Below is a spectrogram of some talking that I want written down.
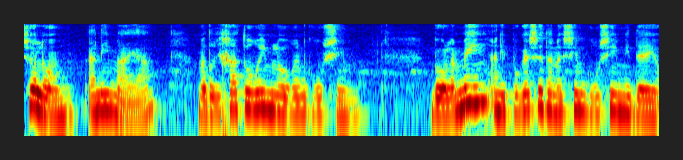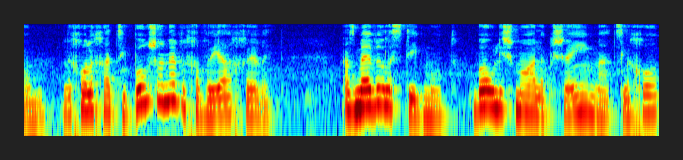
שלום, אני מאיה, מדריכת הורים להורים גרושים. בעולמי אני פוגשת אנשים גרושים מדי יום, לכל אחד סיפור שונה וחוויה אחרת. אז מעבר לסטיגמות, בואו לשמוע על הקשיים, ההצלחות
